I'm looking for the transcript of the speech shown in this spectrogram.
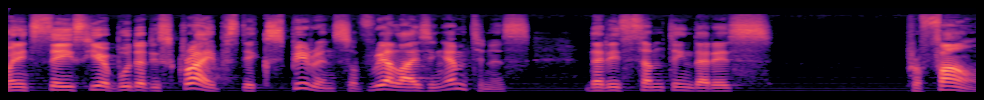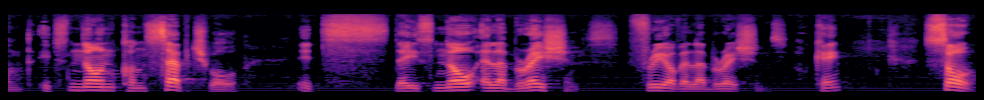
when it says here Buddha describes the experience of realizing emptiness, that is something that is profound, it's non conceptual, it's, there is no elaborations, free of elaborations. Okay? So,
